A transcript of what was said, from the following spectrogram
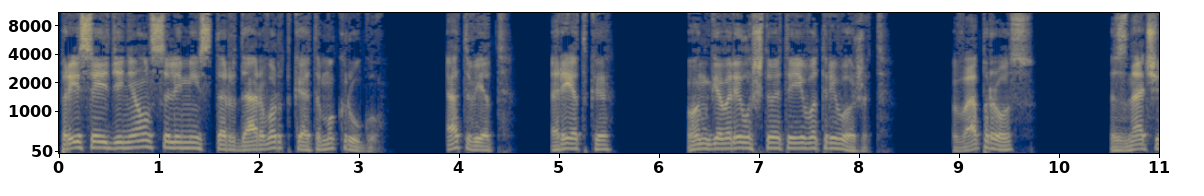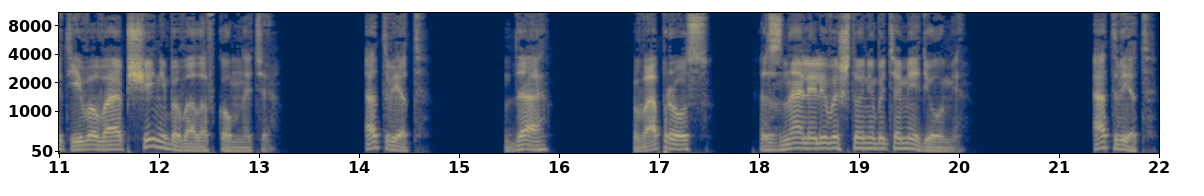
Присоединялся ли мистер Дарворд к этому кругу? Ответ. Редко. Он говорил, что это его тревожит. Вопрос. Значит, его вообще не бывало в комнате? Ответ. Да. Вопрос. Знали ли вы что-нибудь о медиуме? Ответ.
